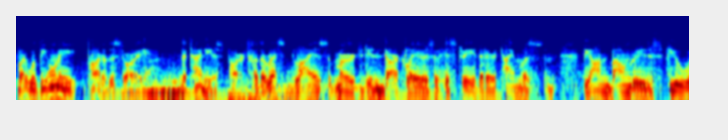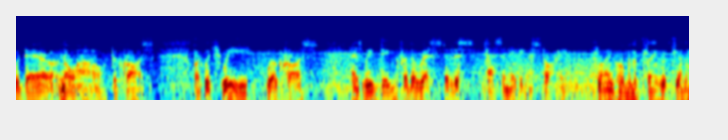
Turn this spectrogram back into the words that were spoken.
But it would be only part of the story, the tiniest part, for the rest lies submerged in dark layers of history that are timeless and beyond boundaries few would dare or know how to cross, but which we will cross as we dig for the rest of this fascinating story. Flying home in the plane with Jenny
